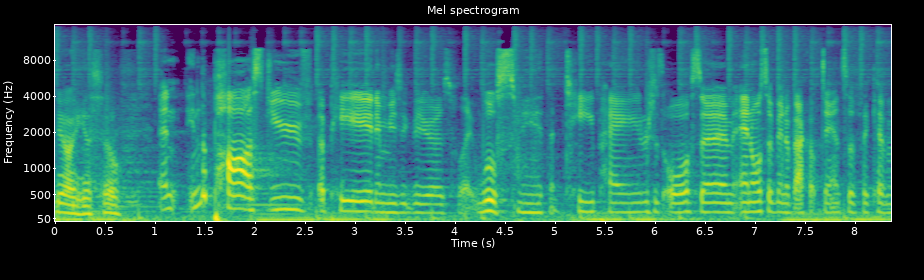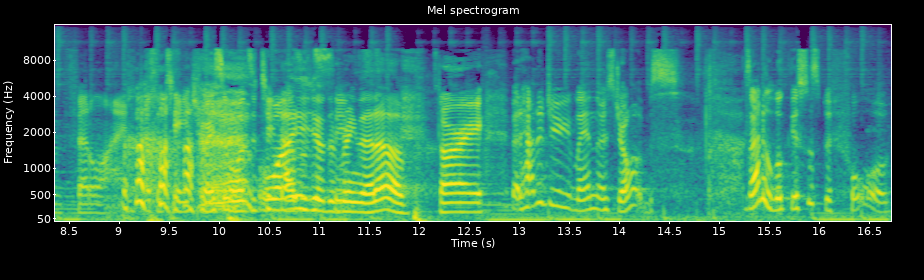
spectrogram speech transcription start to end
yeah, I guess so. And in the past, you've appeared in music videos for like Will Smith and T Pain, which is awesome, and also been a backup dancer for Kevin Federline at the Teen Choice Awards in 2006. Why did you have to bring that up? Sorry, but how did you land those jobs? Because I had to look. This was before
